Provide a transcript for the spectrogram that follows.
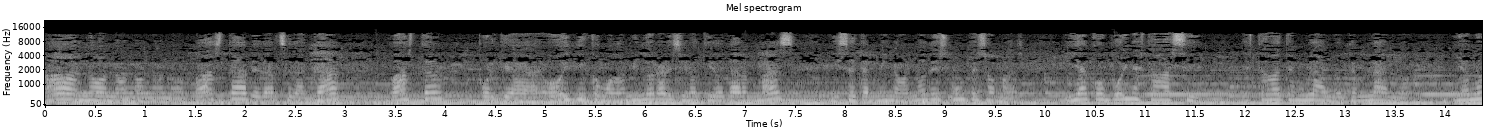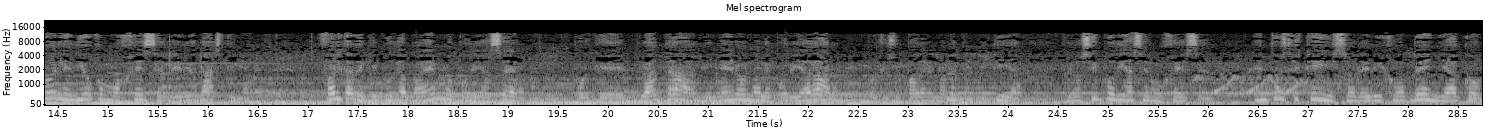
Ah, no, no, no, no, no, basta de darse de acá, basta, porque ah, hoy di como dos mil dólares y no quiero dar más y se terminó, no des un peso más. Y Jacob Boyne estaba así, estaba temblando, temblando. Y a Noé le dio como Gesed, le dio lástima. Falta de que Paem no podía hacer, porque plata, dinero no le podía dar, porque su padre no le permitía, pero sí podía hacer un Gesed. Entonces, ¿qué hizo? Le dijo, ven Jacob,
